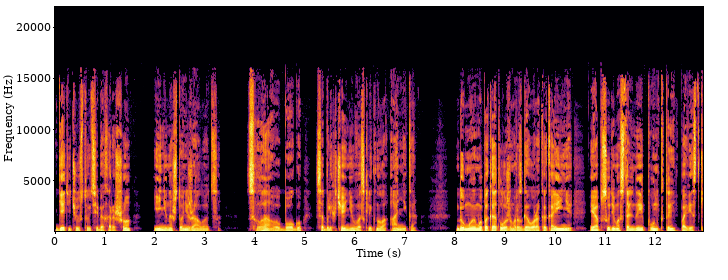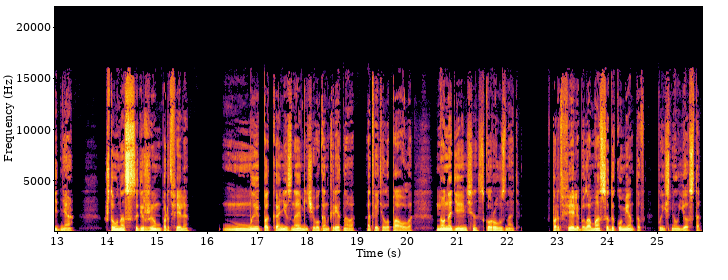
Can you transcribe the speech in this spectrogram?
Дети чувствуют себя хорошо и ни на что не жалуются. «Слава богу!» — с облегчением воскликнула Анника. «Думаю, мы пока отложим разговор о кокаине и обсудим остальные пункты повестки дня. Что у нас с содержимым портфеля? Мы пока не знаем ничего конкретного, ответила Паула, но надеемся скоро узнать. Портфеле была масса документов, пояснил Йоста,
